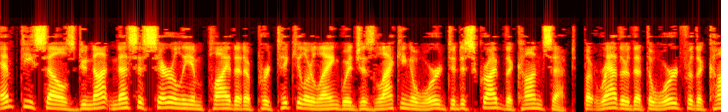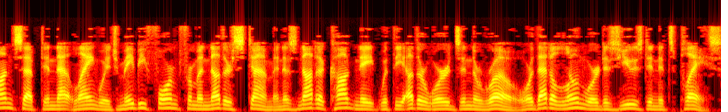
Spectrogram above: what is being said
Empty cells do not necessarily imply that a particular language is lacking a word to describe the concept, but rather that the word for the concept in that language may be formed from another stem and is not a cognate with the other words in the row or that a loanword is used in its place.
